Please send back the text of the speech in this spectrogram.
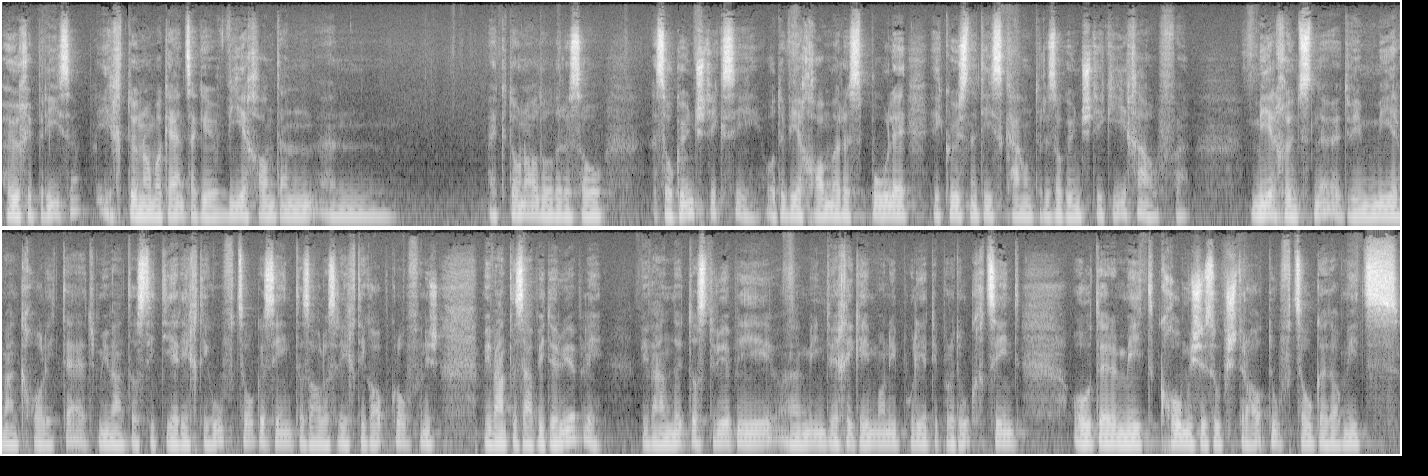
höhere Preise. Ich würde noch mal gerne sagen, wie kann dann ein McDonald's oder so so günstig sein? Oder wie kann man ein Poulet in gewissen Discountern so günstig einkaufen? Wir können es nicht, weil wir wollen Qualität. Wir wollen, dass die Tiere richtig aufgezogen sind, dass alles richtig abgelaufen ist. Wir wollen das auch bei den Rüebli. Wir wollen nicht, dass die Rüebli ähm, irgendwelche genmanipulierte Produkte sind oder mit komischen Substrat aufgezogen, damit es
